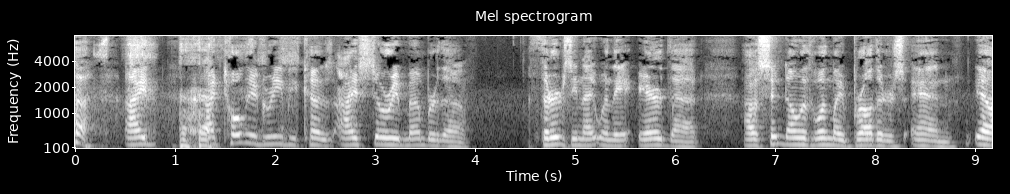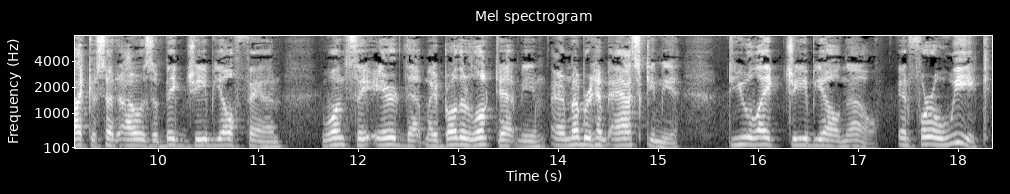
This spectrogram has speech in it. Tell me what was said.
I I totally agree because I still remember the Thursday night when they aired that. I was sitting down with one of my brothers, and yeah, like I said, I was a big JBL fan. Once they aired that, my brother looked at me. I remember him asking me, "Do you like JBL now?" And for a week,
